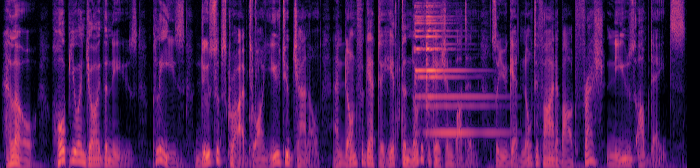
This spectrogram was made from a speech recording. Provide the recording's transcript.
Hello, hope you enjoyed the news. Please do subscribe to our YouTube channel and don't forget to hit the notification button so you get notified about fresh news updates.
